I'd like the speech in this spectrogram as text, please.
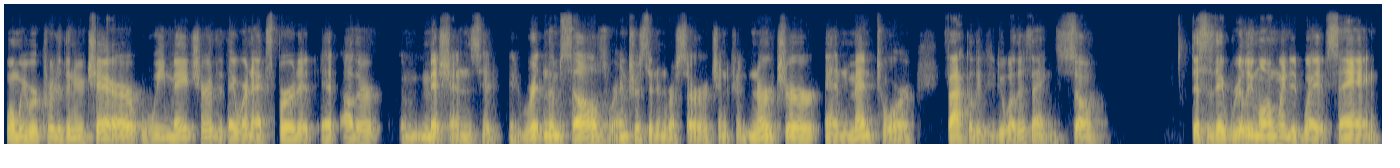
when we recruited the new chair, we made sure that they were an expert at, at other missions, had, had written themselves, were interested in research, and could nurture and mentor faculty to do other things. So this is a really long-winded way of saying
